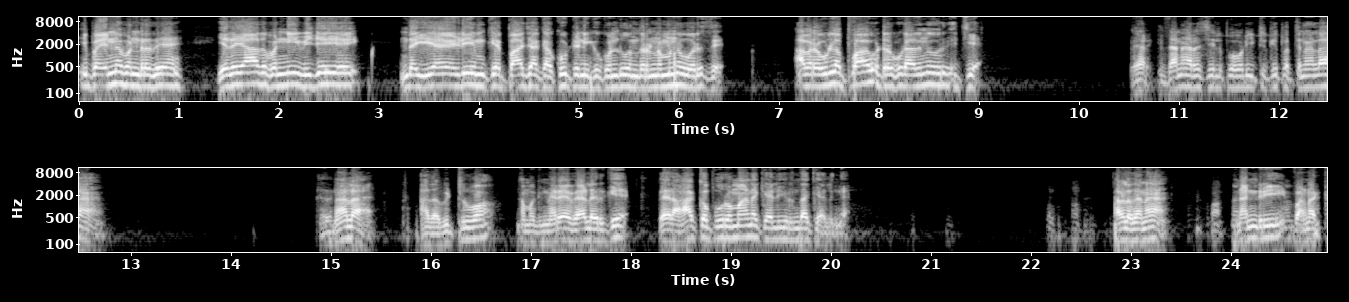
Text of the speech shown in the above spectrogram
இப்ப என்ன பண்றது? எதையாவது பண்ணி விஜயை இந்த ஏடிஎம்கே பாஜக கூட்டணிக்கு கொண்டு வந்துடணும்னு வருது அவரை உள்ள போக விட்டுறக்கூடாதுன்னு ஒரு கட்சிய வேற இதானே அரசியல் இப்ப ஓடிட்டு இருக்கு பத்து நாளா? அதனால அதை விட்டுருவோம். நமக்கு நிறைய வேலை இருக்கு. வேற ஆக்கப்பூர்வமான கேள்வி இருந்தா கேளுங்க. அவ்வளவுதானே? நன்றி வணக்கம்.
